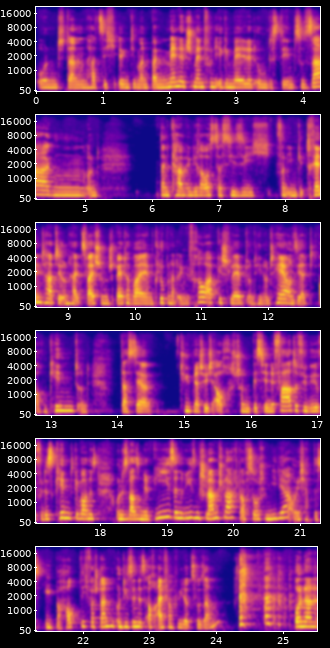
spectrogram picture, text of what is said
Und dann hat sich irgendjemand beim Management von ihr gemeldet, um das denen zu sagen. Und dann kam irgendwie raus, dass sie sich von ihm getrennt hatte. Und halt zwei Stunden später war er im Club und hat irgendeine Frau abgeschleppt und hin und her. Und sie hat auch ein Kind. Und dass der Typ natürlich auch schon ein bisschen eine Vaterfigur für das Kind geworden ist. Und es war so eine riesen, riesen Schlammschlacht auf Social Media. Und ich habe das überhaupt nicht verstanden. Und die sind jetzt auch einfach wieder zusammen. und dann,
